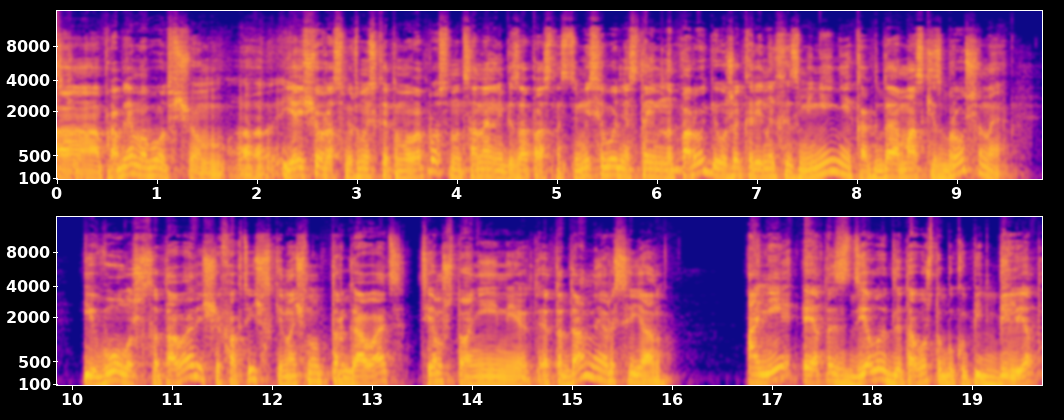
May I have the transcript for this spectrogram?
А проблема вот в чем. А, я еще раз вернусь к этому вопросу национальной безопасности. Мы сегодня стоим на пороге уже коренных изменений, когда маски сброшены, и Волож со товарищи фактически начнут торговать тем, что они имеют. Это данные россиян. Они это сделают для того, чтобы купить билет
